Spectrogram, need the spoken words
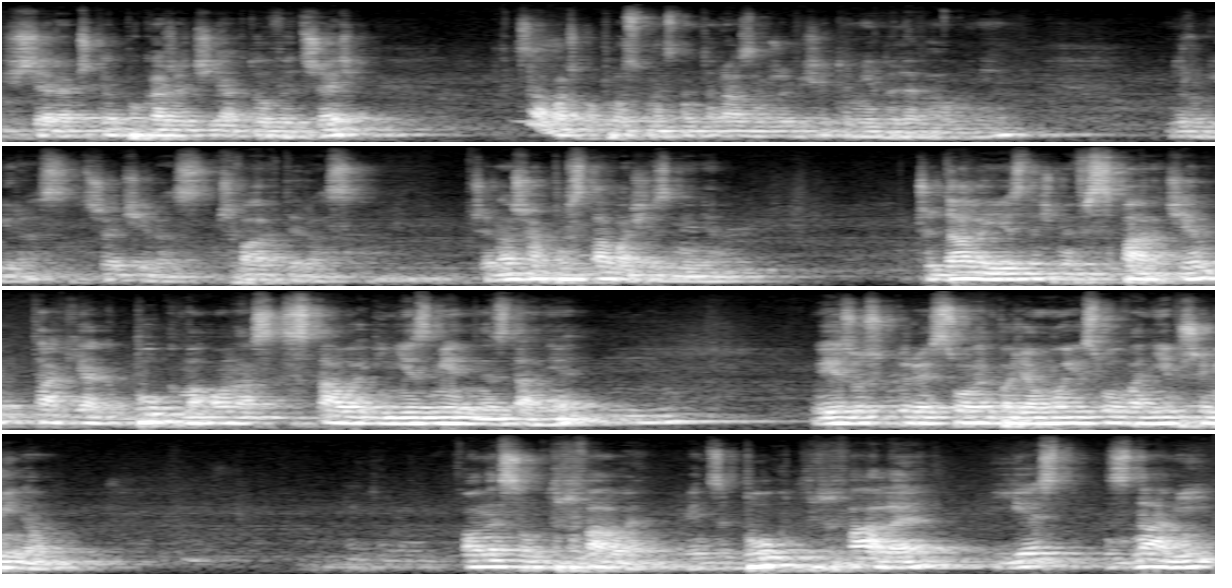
ściereczkę, pokażę Ci jak to wytrzeć. Zobacz po prostu następnym razem, żeby się to nie wylewało, nie? Drugi raz, trzeci raz, czwarty raz. Czy nasza postawa się zmienia? Czy dalej jesteśmy wsparciem, tak jak Bóg ma o nas stałe i niezmienne zdanie? Jezus, który słowem powiedział, moje słowa nie przeminą. One są trwałe, więc Bóg trwale jest z nami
